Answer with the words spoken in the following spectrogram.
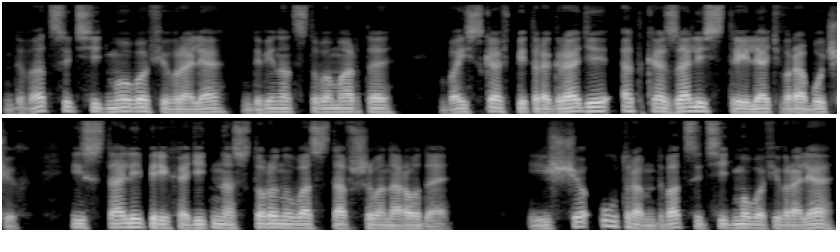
27 февраля, 12 марта войска в Петрограде отказались стрелять в рабочих и стали переходить на сторону восставшего народа. Еще утром 27 февраля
